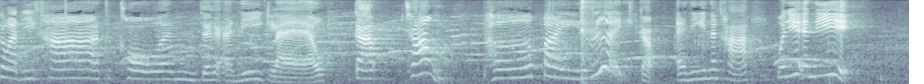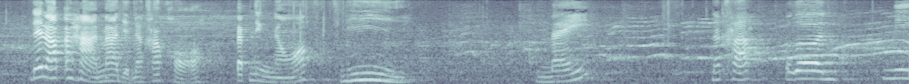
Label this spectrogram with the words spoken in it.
สวัสดีค่ะทุกคนเจอกับแอนนี่อีกแล้ว กับช่องเพ้อไปเรื่อยกับแอนนี่นะคะ วันนี้แอนนี่ได้รับอาหารมาเดี๋ยวนะคะ ขอแป๊บหนึ่งเนาะนี่เห็นไหมนะคะบังเอิญมี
